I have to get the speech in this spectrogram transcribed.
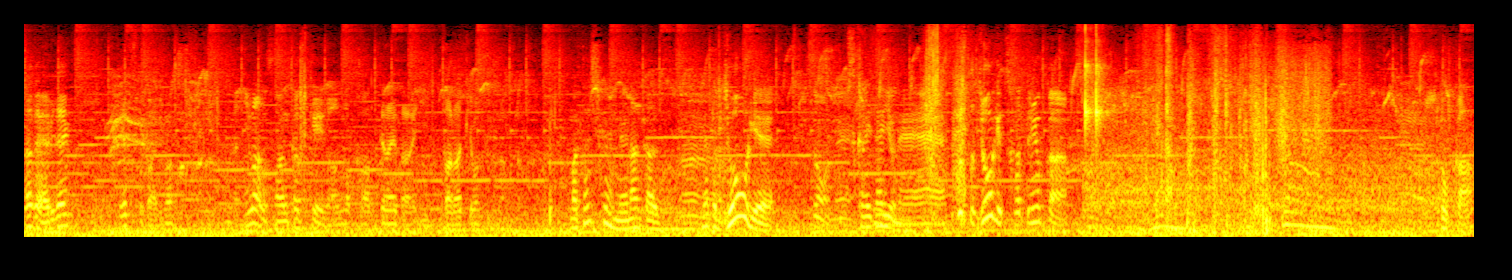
なんかやりたいやつとかあります今の三角形があんま変わってないからいっぱい開けますなんか？まあ確かにねなんか、うん、やっぱ上下そうね。使いたいよね。ちょっと上下使ってみようか。とか、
